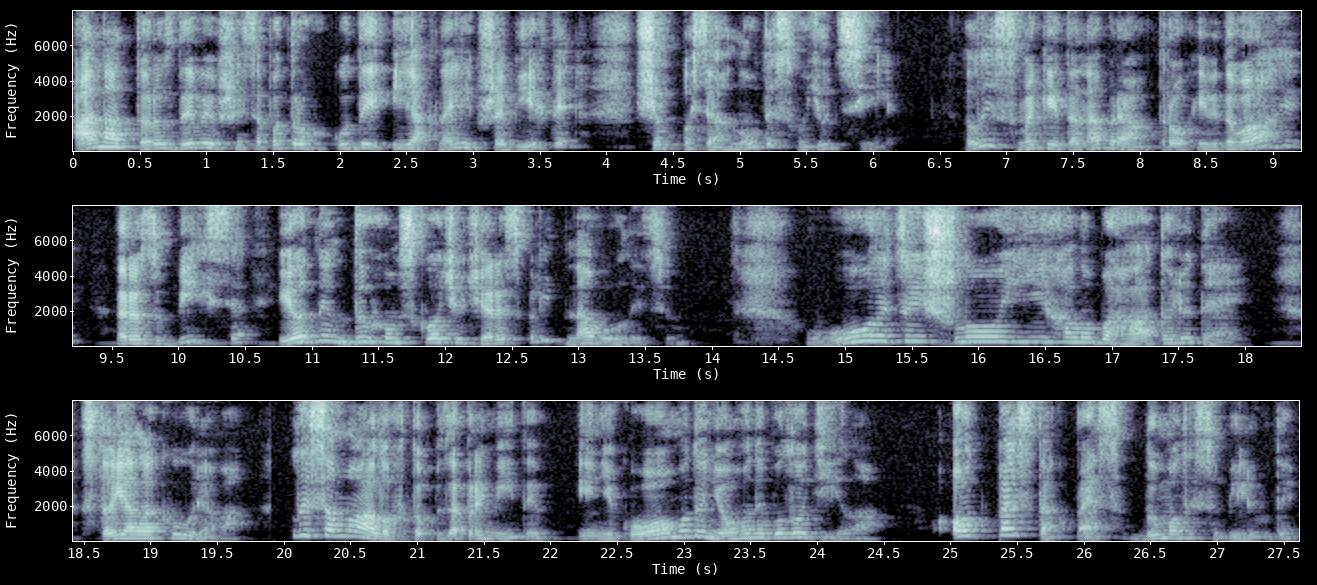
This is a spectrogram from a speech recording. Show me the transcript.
а надто роздивившися потроху куди і як найліпше бігти, щоб осягнути свою ціль. Лис Микита набрав трохи відваги, розбігся і одним духом скочив через пліт на вулицю. Вулицею йшло і їхало багато людей. Стояла курява. Лиса мало хто б запримітив, і нікому до нього не було діла. От пес так пес, думали собі люди.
